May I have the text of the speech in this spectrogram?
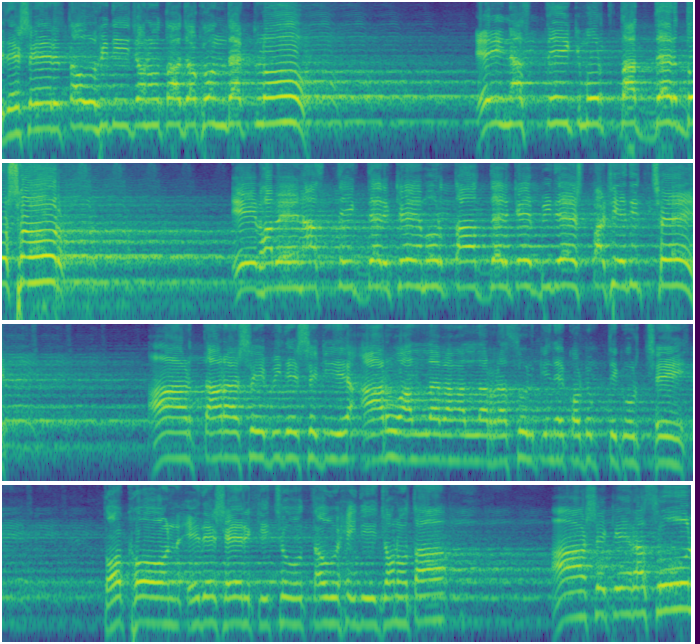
এদেশের তৌহিদি জনতা যখন দেখল এই নাস্তিক মোরতাদদের দোসর এইভাবে নাস্তিকদেরকে, মোরতাদদেরকে বিদেশ পাঠিয়ে দিচ্ছে। আর তারা সে বিদেশে গিয়ে আরও আল্লাহ এবং আল্লাহর রাসূল কিনে কটুক্তি করছে। তখন এদেশের কিছু তৌহিদি জনতা, আশেকে রাসূল,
